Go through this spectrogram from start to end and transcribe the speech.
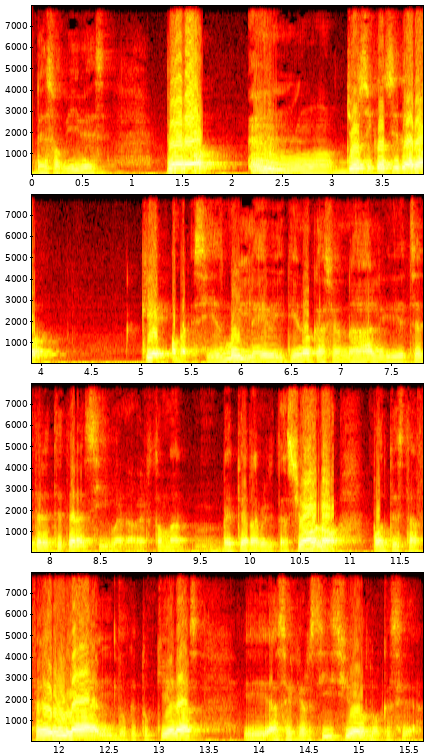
de eso vives, pero yo sí considero que, hombre, si es muy leve y tiene ocasional y etcétera, etcétera, sí, bueno, a ver, toma, vete a rehabilitación o ponte esta férula y lo que tú quieras, eh, haz ejercicios, lo que sea.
